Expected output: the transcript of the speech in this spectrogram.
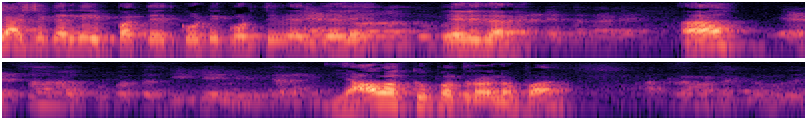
ಶಾಸಕರಿಗೆ ಇಪ್ಪತ್ತೈದು ಕೋಟಿ ಕೊಡ್ತೀವಿ ಅಂತೇಳಿ ಹಕ್ಕು ಹೇಳಿದ್ದಾರೆ ಯಾವ ಹಕ್ಕುಪತ್ರನಪ್ಪ ಅಕ್ರಮ ಸಕ್ರಮದಲ್ಲಿ.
